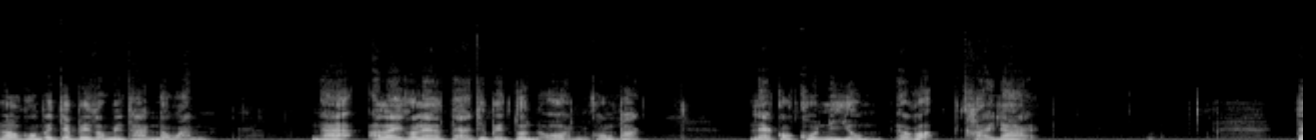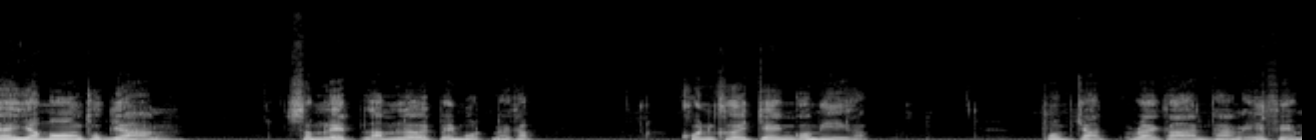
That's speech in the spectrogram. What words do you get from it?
เราก็ไม่จะเป็นต้องเป็นทานตะวันนะอะไรก็แล้วแต่ที่เป็นต้นอ่อนของผัก และก็คนนิยม แล้วก็ขายได้ แต่อย่ามองทุกอย่างสำเร็จล้ำเลิศไปหมดนะครับ คนเคยเจ๊งก็มีครับ ผมจัดรายการทาง FM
